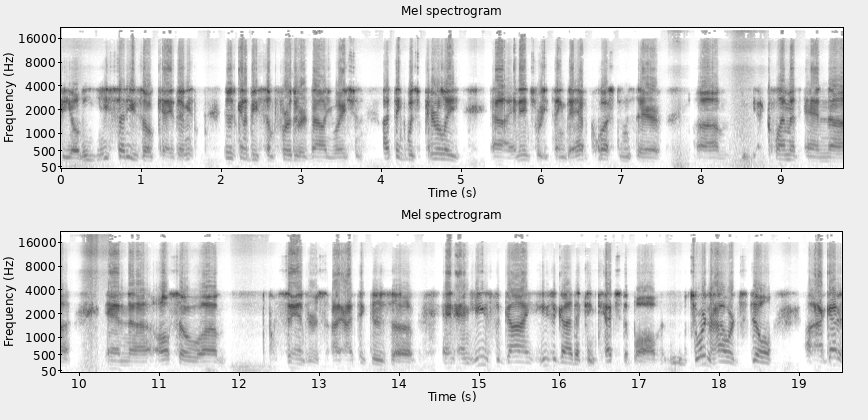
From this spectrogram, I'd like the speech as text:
field. He, he said he's okay. There- There's going to be some further evaluation. I think it was purely uh, an injury thing. They have questions there. Um, Clement and uh, and uh, also um, Sanders. I, I think there's uh, and and he's the guy. He's a guy that can catch the ball. Jordan Howard still. I, I got to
